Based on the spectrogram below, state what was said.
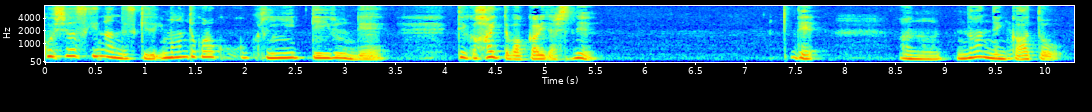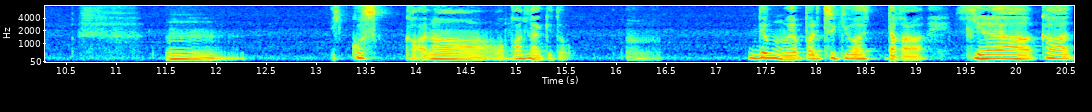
越しは好きなんですけど今のところここ気に入っているんでっていうか入ったばっかりだしねであの何年か後うん引っ越すかなわかんないけど、うん、でもやっぱり次はだから平屋か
